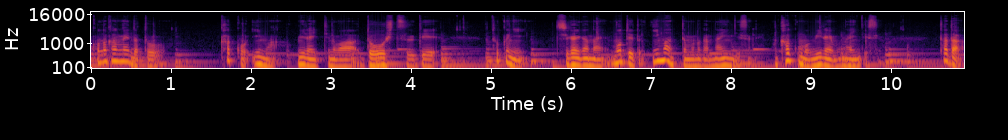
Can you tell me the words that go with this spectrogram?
この考えだと過去今未来っていうのは同質で特に違いがない。もっと言うと今ってものがないんですよね。過去も未来もないんですよ。ただ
